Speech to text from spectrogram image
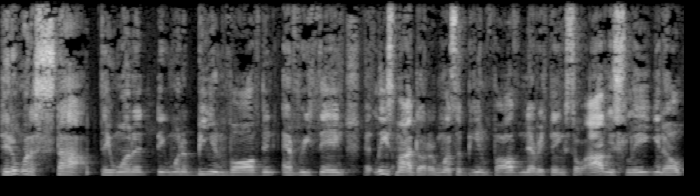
they don't want to stop. They want to they want to be involved in everything. At least my daughter wants to be involved in everything. So obviously, you know,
